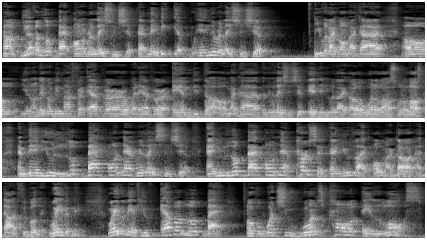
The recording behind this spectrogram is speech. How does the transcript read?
Um, you ever look back on a relationship that maybe in the relationship you were like, oh my God, oh, you know, they're gonna be my forever, whatever. And you thought, oh my God, when the relationship ended, you were like, oh, what a loss, what a loss. And then you look back on that relationship and you look back on that person and you like, oh my God, I dodged the bullet. Wave at me. Wave at me if you've ever looked back over what you once called a loss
